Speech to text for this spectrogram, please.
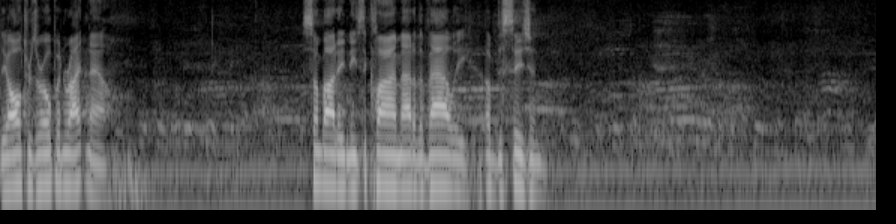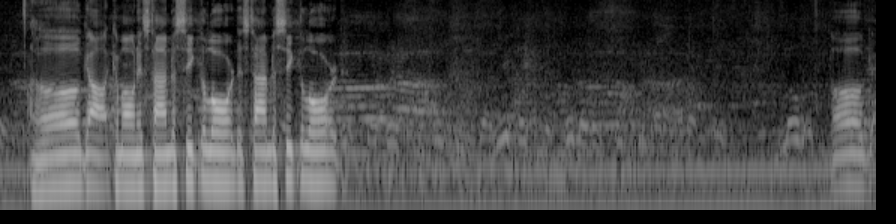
the altars are open right now. Somebody needs to climb out of the valley of decision. Oh God, come on. It's time to seek the Lord. It's time to seek the Lord. Oh God.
